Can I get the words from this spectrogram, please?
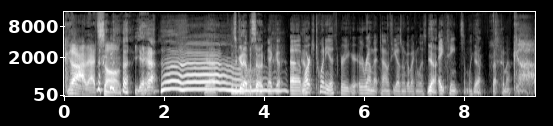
God, that song. Yeah. Yeah. It's a good episode. Yeah, go, uh, March 20th, for your- around that time, if you guys want to go back and listen. Yeah. 18th, something like Yeah. that. About to come out.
